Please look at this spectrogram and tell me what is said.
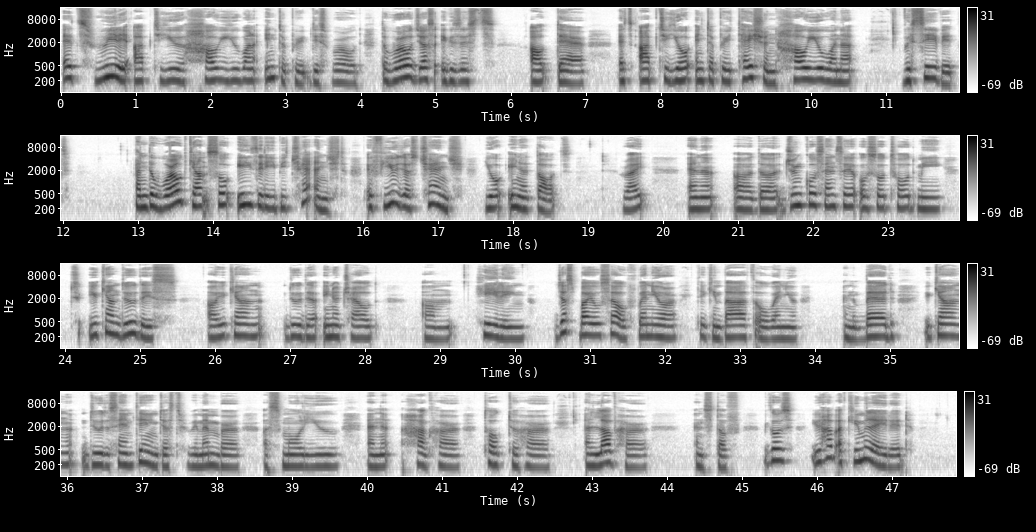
it's really up to you how you want to interpret this world. The world just exists out there. It's up to your interpretation, how you want to receive it. And the world can so easily be changed if you just change your inner thoughts, right? And uh, uh, the Junko sensei also told me to, you can do this. Uh, you can do the inner child um, healing just by yourself when you're taking bath or when you're in the bed. You can do the same thing. Just remember a small you and hug her, talk to her, and love her and stuff because you have accumulated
